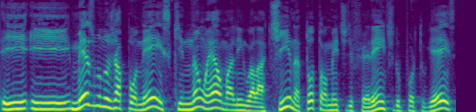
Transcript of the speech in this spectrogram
E, e mesmo no japonês, que não é uma língua latina, totalmente diferente do português,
